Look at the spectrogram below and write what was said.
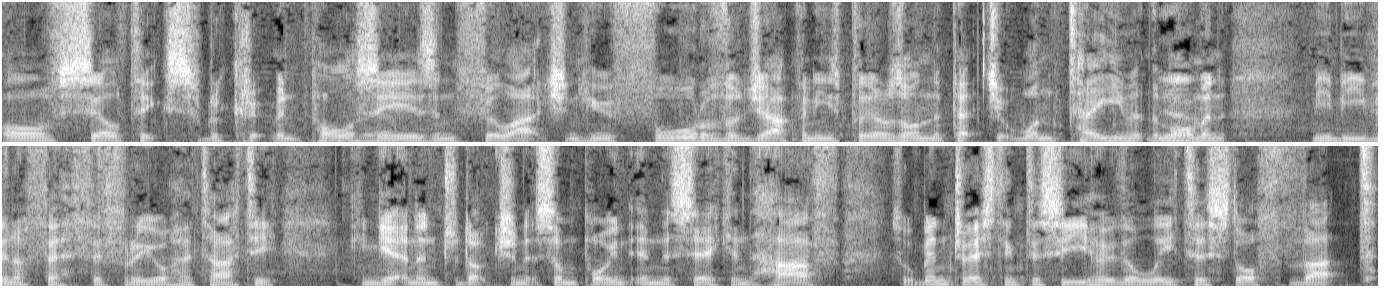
of Celtic's recruitment policy is in full action. Hugh, four of their Japanese players on the pitch at one time at the Yeah. moment, maybe even a fifth if Reo Hatate can get an introduction at some point in the second half. So it'll be interesting to see how the latest of that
